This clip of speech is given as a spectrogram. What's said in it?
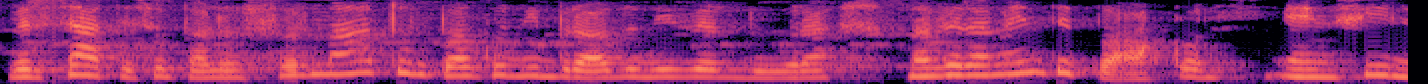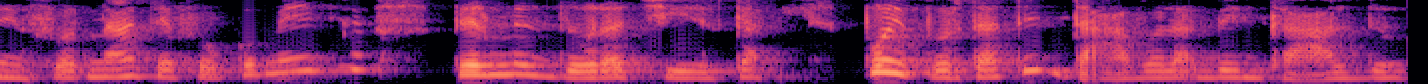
Versate sopra lo sformato un poco di brodo di verdura, ma veramente poco, e infine infornate a fuoco medio per mezz'ora circa. Poi portate in tavola ben caldo.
